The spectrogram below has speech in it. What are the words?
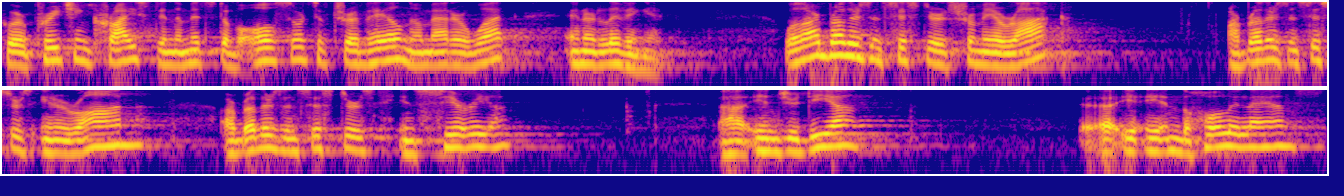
who are preaching Christ in the midst of all sorts of travail, no matter what and are living it. Well, our brothers and sisters from Iraq, our brothers and sisters in Iran, our brothers and sisters in Syria, uh, in Judea, uh, in the Holy Lands,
